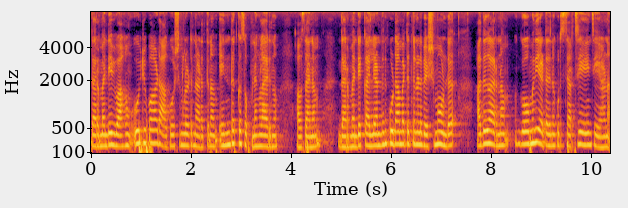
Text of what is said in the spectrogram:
ധർമ്മന്റെ വിവാഹം ഒരുപാട് ആഘോഷങ്ങളോട്ട് നടത്തണം. എന്തൊക്കെ സ്വപ്നങ്ങളായിരുന്നു. അവസാനം ധർമ്മന്റെ കല്യാണത്തിന് കൂടാൻ പറ്റത്തിനുള്ള വിഷമമുണ്ട്. അത് കാരണം ഗോമതിയായിട്ട് അതിനെക്കുറിച്ച് ചർച്ച ചെയ്യുകയും ചെയ്യാണ്.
